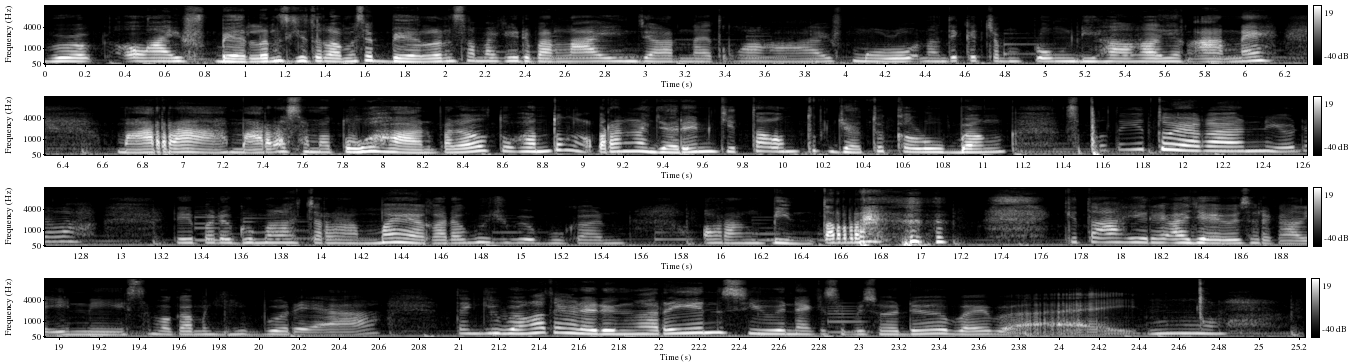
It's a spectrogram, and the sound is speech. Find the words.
work life balance gitu lah. Maksudnya balance sama kehidupan lain. Jangan night life mulu. Nanti kecemplung di hal-hal yang aneh. Marah. Marah sama Tuhan. Padahal Tuhan tuh nggak pernah ngajarin kita untuk jatuh ke lubang seperti itu ya kan. Ya udahlah. Daripada gue malah ceramah ya. Karena gue juga bukan orang pinter. Kita akhiri aja episode kali ini. Semoga menghibur ya. Thank you banget yang udah dengerin. See you next episode. Bye bye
